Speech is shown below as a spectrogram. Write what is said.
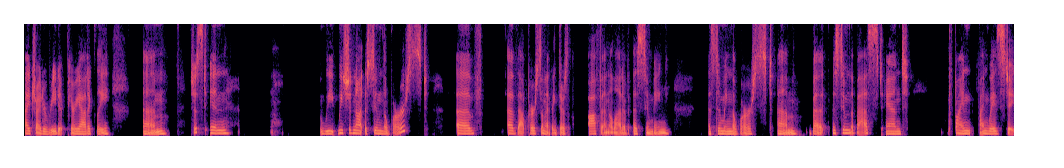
I try to read it periodically, um, just in we we should not assume the worst of of that person. I think there's often a lot of assuming assuming the worst, um, but assume the best and find find ways to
